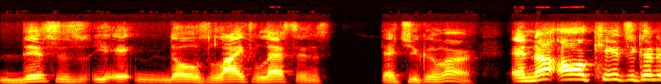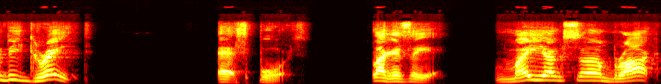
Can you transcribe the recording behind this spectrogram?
this is it, those life lessons that you can learn. And not all kids are going to be great at sports. Like I say, my young son Brock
